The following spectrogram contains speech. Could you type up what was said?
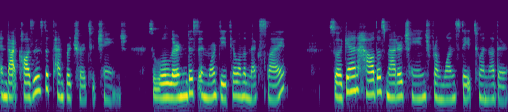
and that causes the temperature to change. So we'll learn this in more detail on the next slide. So again, how does matter change from one state to another?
